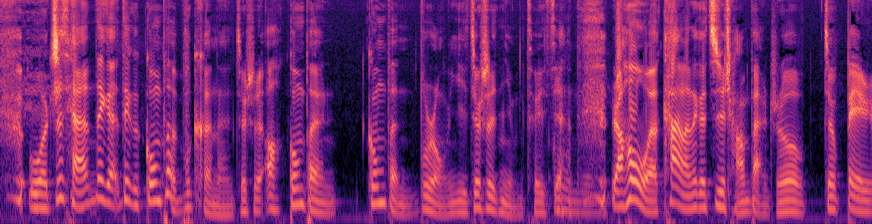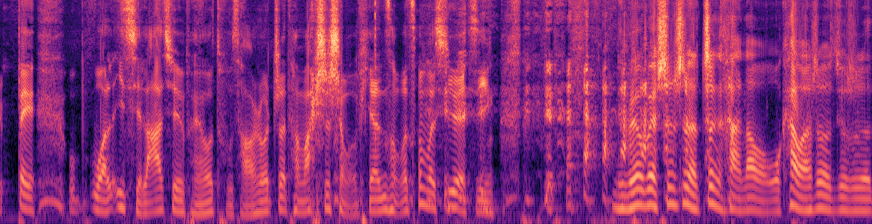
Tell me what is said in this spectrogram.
我之前那个那个宫本不可能，就是哦，宫本宫本不容易，就是你们推荐的。然后我看了那个剧场版之后，就被被我我一起拉去朋友吐槽说这他妈是什么片，怎么这么血腥？你没有被深深的震撼到？我看完之后就是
